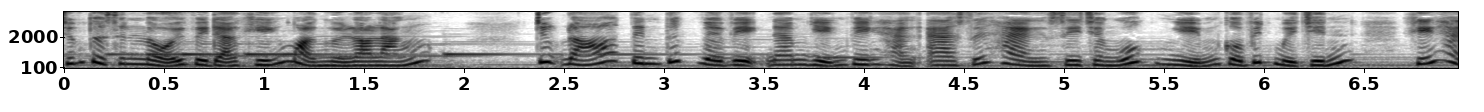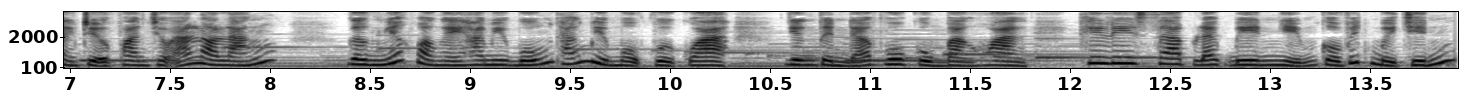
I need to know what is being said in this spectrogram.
Chúng tôi xin lỗi vì đã khiến mọi người lo lắng. Trước đó, tin tức về việc nam diễn viên hạng A xứ Hàn Si Chang Wook nhiễm Covid-19 khiến hàng triệu fan châu Á lo lắng. Gần nhất vào ngày 24 tháng 11 vừa qua, dân tình đã vô cùng bàng hoàng khi Lisa Blackpink nhiễm Covid-19,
